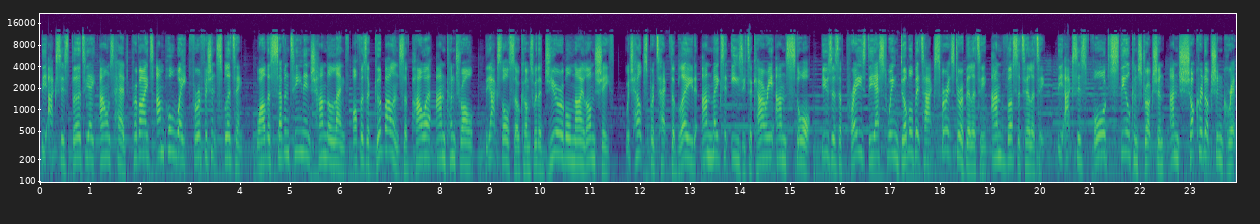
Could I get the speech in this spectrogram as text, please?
The axe's 38 ounce head provides ample weight for efficient splitting, while the 17-inch handle length offers a good balance of power and control, the axe also comes with a durable nylon sheath, which helps protect the blade and makes it easy to carry and store. Users have praised the Estwing double bit axe for its durability and versatility. The axe's forged steel construction and shock reduction grip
